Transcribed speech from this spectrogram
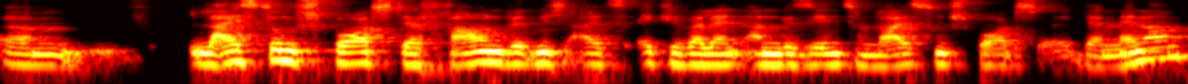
ähm, Leistungssport der Frauen wird nicht als äquivalent angesehen zum Leistungssport äh, der Männer,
